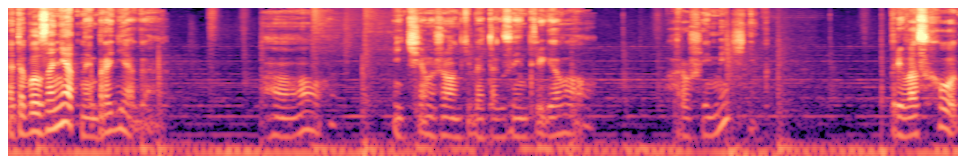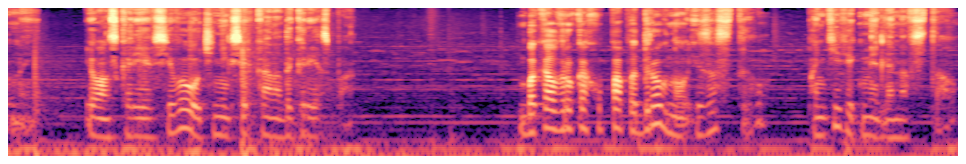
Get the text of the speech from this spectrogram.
Это был занятный бродяга. О, и чем же он тебя так заинтриговал? Хороший мечник? Превосходный, и он, скорее всего, ученик Серкана де Креспа. Бокал в руках у папы дрогнул и застыл. Понтифик медленно встал.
